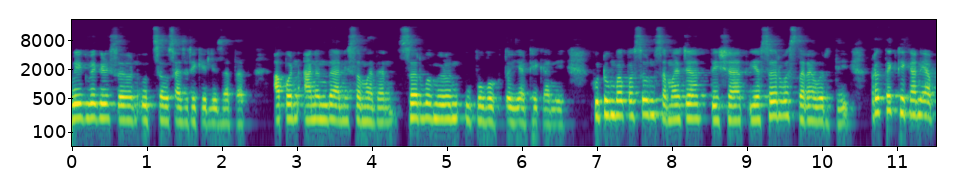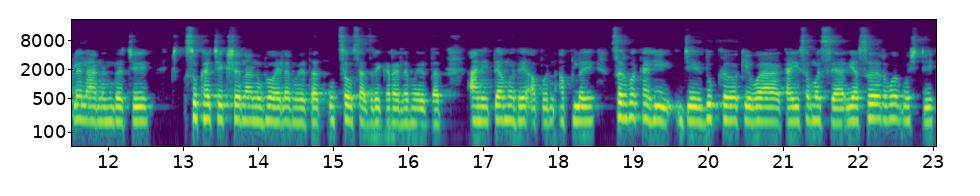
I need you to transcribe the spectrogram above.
वेगवेगळे सण उत्सव साजरे केले जातात. आपण आनंद आणि समाधान सर्व मिळून उपभोगतो या ठिकाणी. कुटुंबापासून समाजात देशात या सर्व स्तरावरती प्रत्येक ठिकाणी आपल्याला आनंदाचे सुखाचे क्षण अनुभवायला मिळतात उत्सव साजरे करायला मिळतात आणि त्यामध्ये आपण आपले सर्व काही जे दुःख किंवा काही समस्या या सर्व गोष्टी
